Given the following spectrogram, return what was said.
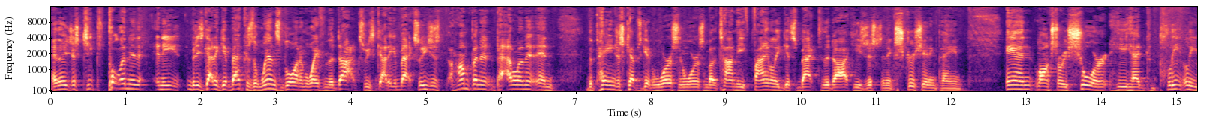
and then he just keeps pulling it, and he, but he's got to get back because the wind's blowing him away from the dock, so he's got to get back. So he's just humping it and paddling it, and the pain just keeps getting worse and worse. And by the time he finally gets back to the dock, he's just in excruciating pain. And long story short, he had completely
